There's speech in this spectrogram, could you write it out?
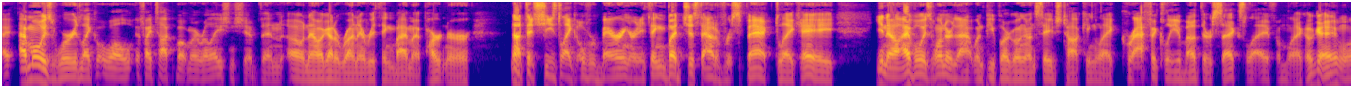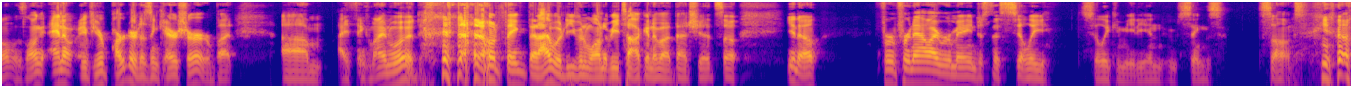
I, I'm always worried, like, well, if I talk about my relationship, then oh, now I got to run everything by my partner. Not that she's like overbearing or anything, but just out of respect, like, hey, you know, I've always wondered that when people are going on stage talking like graphically about their sex life. I'm like, okay, well, as long and if your partner doesn't care, sure, but um, I think mine would. I don't think that I would even want to be talking about that shit. So, you know, for for now, I remain just a silly, silly comedian who sings songs. You know.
